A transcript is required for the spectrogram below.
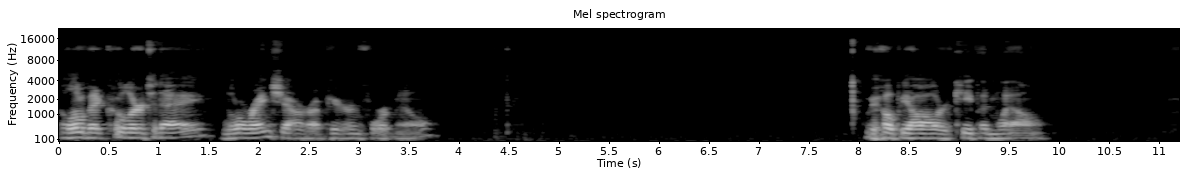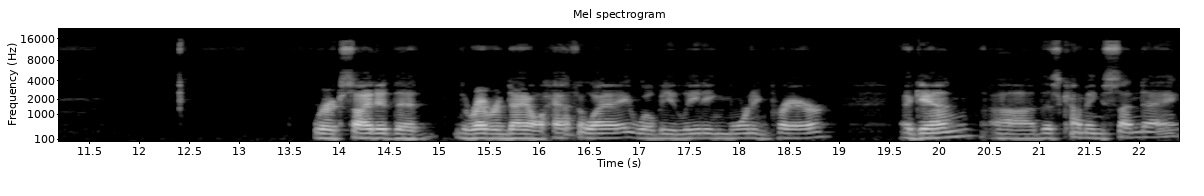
A little bit cooler today, little rain shower up here in Fort Mill. We hope y'all are keeping well. We're excited that the Reverend Dale Hathaway will be leading morning prayer again uh, this coming Sunday.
